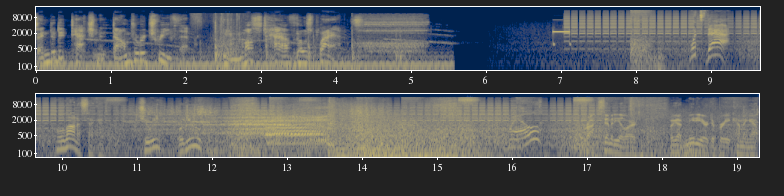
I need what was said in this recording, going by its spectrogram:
Send a detachment down to retrieve them. We must have those plans. What's that? Hold on a second. Chewie, will you... well, Proximity alert. We got meteor debris coming up.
